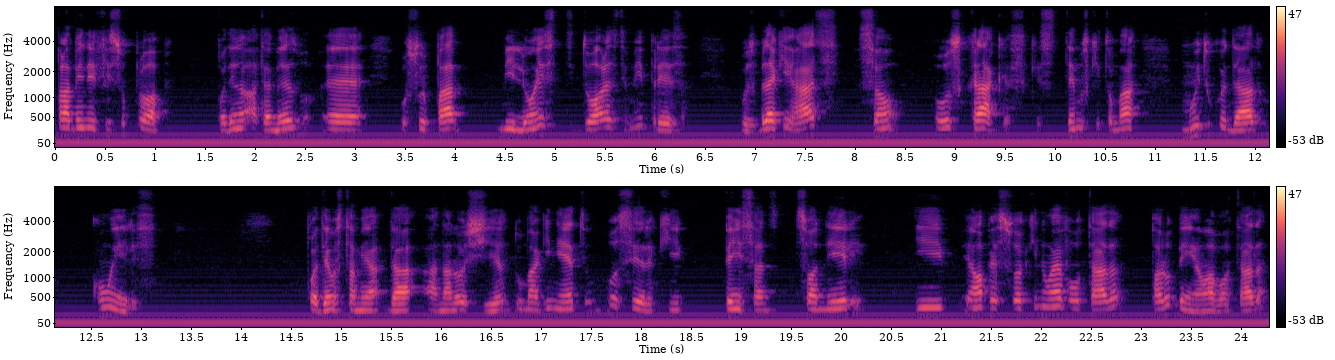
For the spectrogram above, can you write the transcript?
para benefício próprio, podendo até mesmo é, usurpar milhões de dólares de uma empresa. Os black hats são os crackers, que temos que tomar muito cuidado com eles. Podemos também dar a analogia do magneto, ou seja, que pensa só nele e é uma pessoa que não é voltada para o bem, é uma voltada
